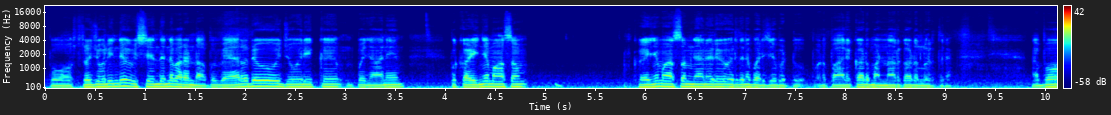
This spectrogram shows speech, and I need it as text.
ഇപ്പോൾ ഹോസ്റ്റൽ ജോലിന്റെ വിഷയം തന്നെ പറയണ്ട. അപ്പോൾ വേറൊരു ജോലിക്ക് ഇപ്പോൾ ഞാൻ ഇപ്പോൾ കഴിഞ്ഞ മാസം കഴിഞ്ഞ മാസം ഞാനൊരു ഒരുത്തിനെ പരിചയപ്പെട്ടു. ഇവിടെ പാലക്കാട് മണ്ണാർക്കാടുള്ള ഒരുത്തിനെ. അപ്പോൾ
